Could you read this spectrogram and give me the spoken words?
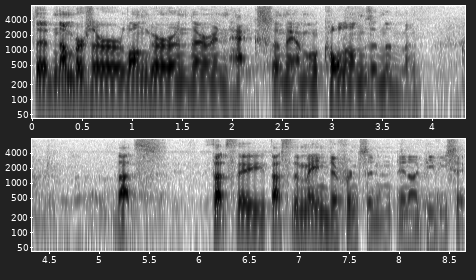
the numbers are longer and they're in hex and they have more colons in them. And that's, that's, the, that's the main difference in, in IPv6.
